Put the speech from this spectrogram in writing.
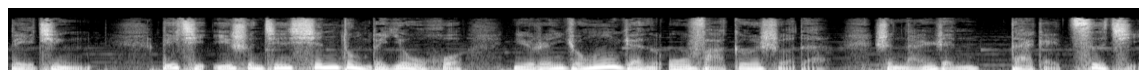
毕竟，比起一瞬间心动的诱惑，女人永远无法割舍的是男人带给自己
